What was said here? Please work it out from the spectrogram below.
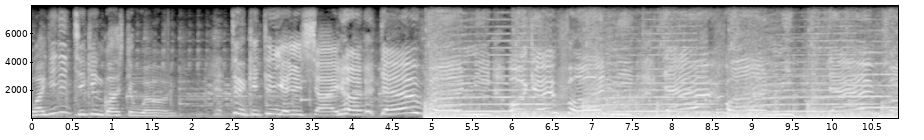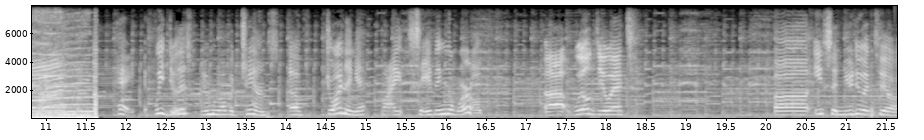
Why did the chicken cross the road? To get to the other side, huh? They're funny. Oh, they're funny. They're funny. They're funny. Hey, if we do this, then we'll have a chance of joining it by saving the world. Uh, we'll do it. Uh, Easton, you do it too.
